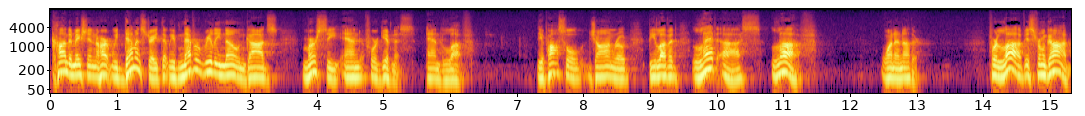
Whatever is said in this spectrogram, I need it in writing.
condemnation in our heart, we demonstrate that we've never really known God's mercy and forgiveness and love. The Apostle John wrote, Beloved, let us love one another. For love is from God.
